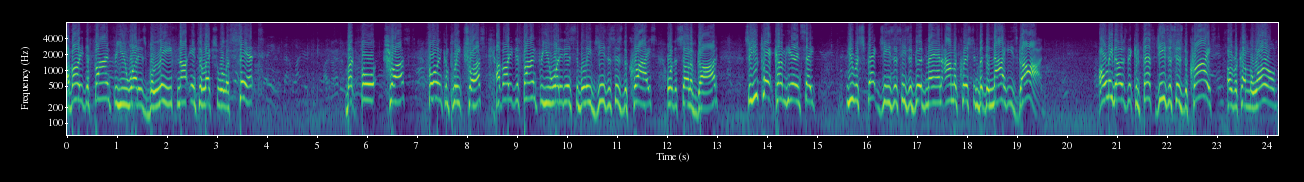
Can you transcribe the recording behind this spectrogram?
I've already defined for you what is belief, not intellectual assent, but full trust, full and complete trust. I've already defined for you what it is to believe Jesus is the Christ or the Son of God. So you can't come here and say, you respect Jesus, he's a good man, I'm a Christian, but deny he's God. Only those that confess Jesus is the Christ overcome the world.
